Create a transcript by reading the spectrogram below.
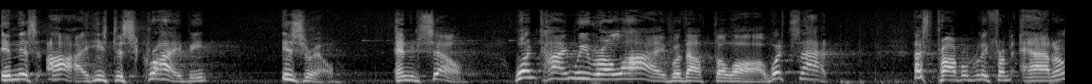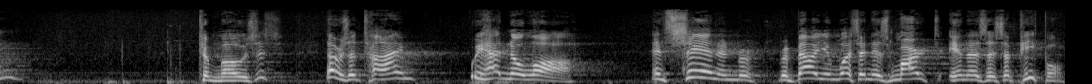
in this I, he's describing Israel and himself. One time we were alive without the law. What's that? That's probably from Adam to Moses. There was a time we had no law, and sin and re- rebellion wasn't as marked in us as a people.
